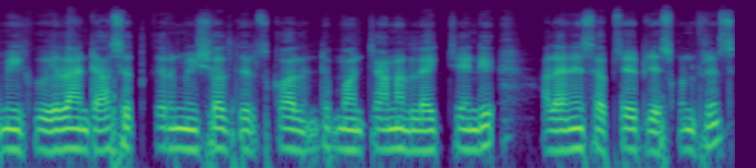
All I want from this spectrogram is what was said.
మీకు ఇలాంటి ఆసక్తికరమైన విషయాలు తెలుసుకోవాలంటే మన ఛానల్ లైక్ చేయండి. అలానే సబ్స్క్రైబ్ చేసుకోండి ఫ్రెండ్స్.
